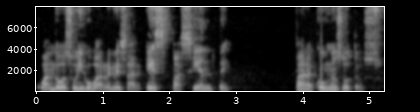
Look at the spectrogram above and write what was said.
cuándo su hijo va a regresar, es paciente para con nosotros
